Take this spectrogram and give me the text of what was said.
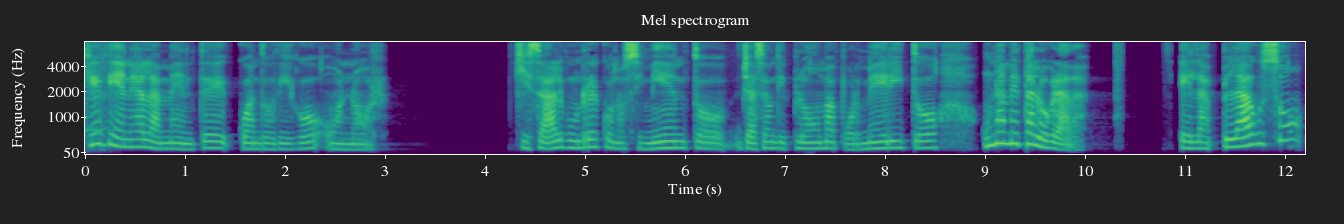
¿Qué viene a la mente cuando digo honor? Quizá algún reconocimiento, ya sea un diploma por mérito, una meta lograda. El aplauso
